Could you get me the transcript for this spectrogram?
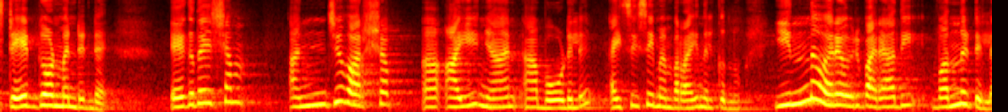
സ്റ്റേറ്റ് ഗവൺമെന്റിന്റെ. ഏകദേശം അഞ്ച് വർഷം ആയി ഞാൻ ആ ബോർഡിൽ ഐ സി സി മെമ്പറായി നിൽക്കുന്നു. ഇന്ന് വരെ ഒരു പരാതി വന്നിട്ടില്ല.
